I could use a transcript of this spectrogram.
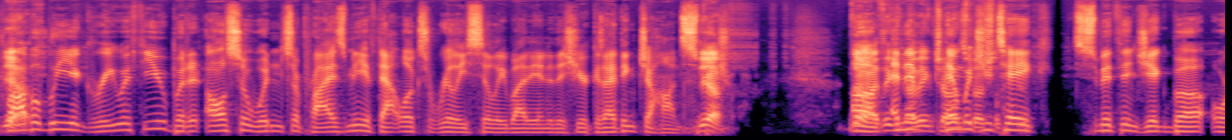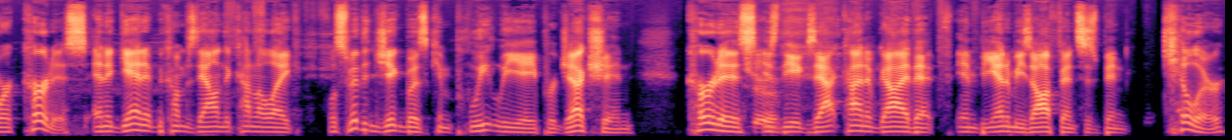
Yeah. probably agree with you, but it also wouldn't surprise me if that looks really silly by the end of this year because I think Jahan's Yeah. special. no, I Um, think and then, I think then would you take Smith-Njigba or Curtis? And again, it becomes down to kind of like, well, Smith-Njigba is completely a projection. Curtis Sure. is the exact kind of guy that in Bieniemy's offense has been killer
